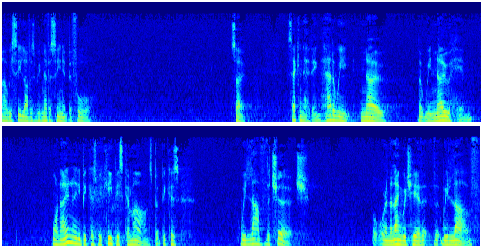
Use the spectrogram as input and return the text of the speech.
uh, we see love as we've never seen it before. So, second heading how do we know that we know him? Well, not only because we keep his commands, but because we love the church. Or in the language here, that, that we love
